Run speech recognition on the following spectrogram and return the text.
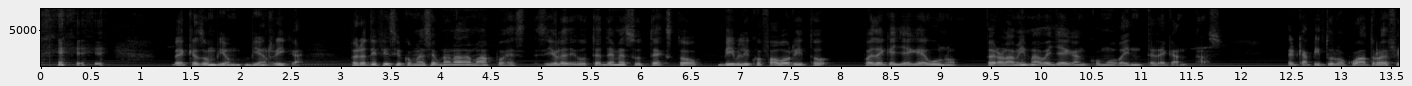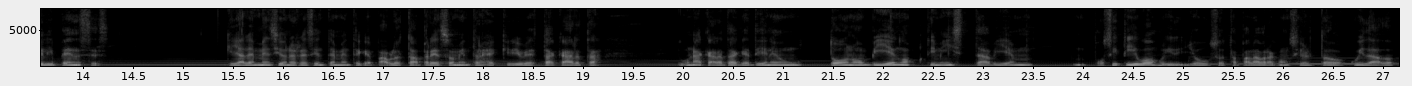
es que son bien, bien ricas. Pero es difícil comerse una nada más. Pues si yo le digo a usted, deme su texto bíblico favorito, puede que llegue uno, pero a la misma vez llegan como 20 de cantazo. El capítulo 4 de Filipenses, que ya les mencioné recientemente que Pablo está preso mientras escribe esta carta una carta que tiene un tono bien optimista, bien positivo, y yo uso esta palabra con cierto cuidado,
